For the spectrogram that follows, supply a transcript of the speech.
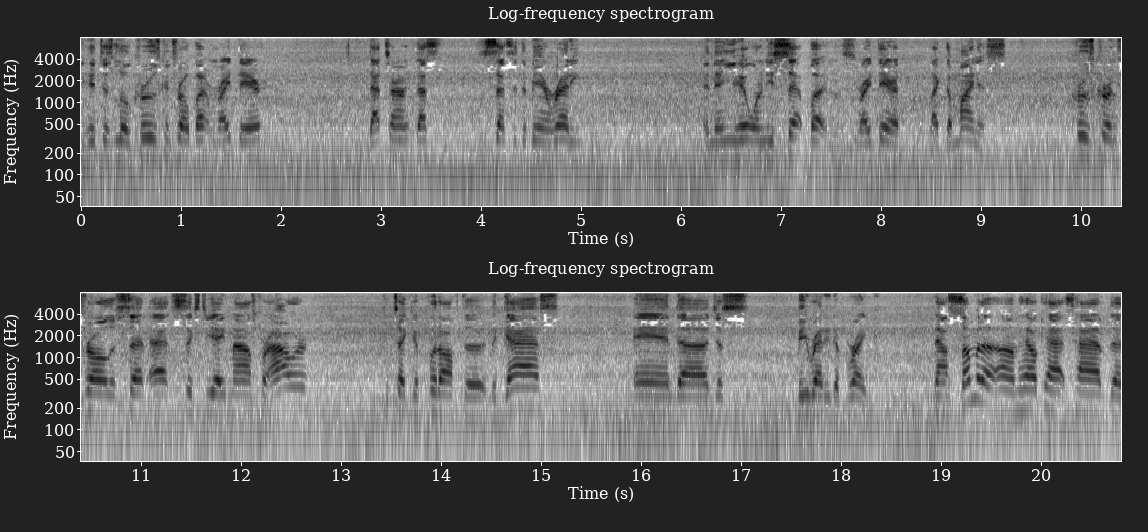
You hit this little cruise control button right there. That turn that sets it to being ready. And then you hit one of these set buttons right there, like the minus. Cruise control is set at 68 miles per hour. You take your foot off the, the gas and uh, just be ready to brake. Now, some of the um, Hellcats have the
